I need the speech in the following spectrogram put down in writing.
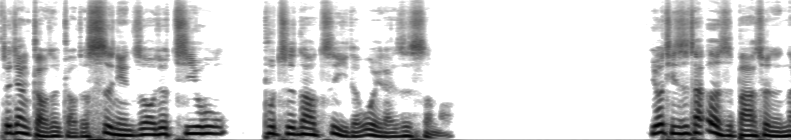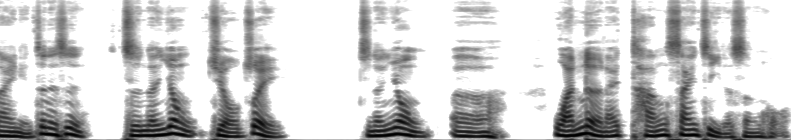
就这样搞着搞着，四年之后就几乎不知道自己的未来是什么。尤其是在二十八岁的那一年，真的是只能用酒醉，只能用呃玩乐来搪塞自己的生活，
